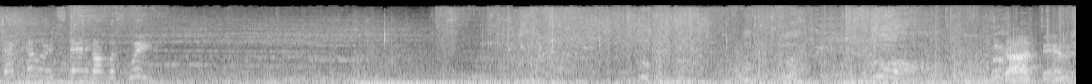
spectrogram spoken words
That killer is standing on the fleet! God damn it.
